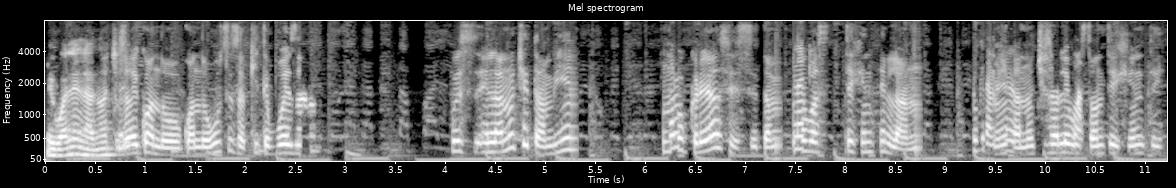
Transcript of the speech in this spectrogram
igual en la noche. Pues cuando cuando gustes aquí te puedes dar Pues en la noche también. No lo creas, este también hay bastante gente en la noche. También en la noche sale bastante gente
